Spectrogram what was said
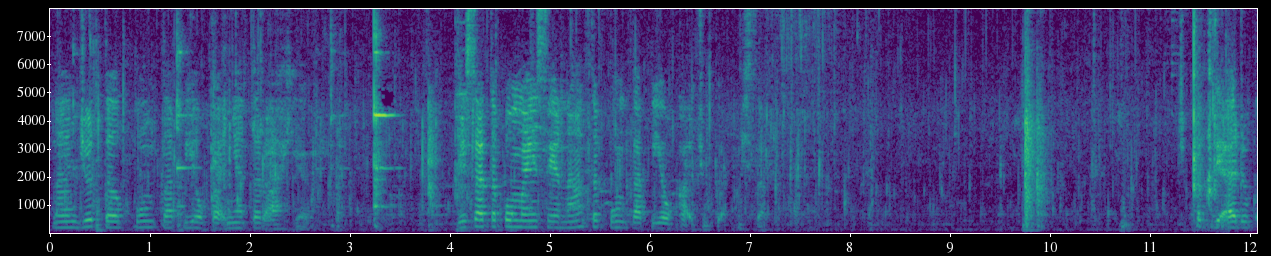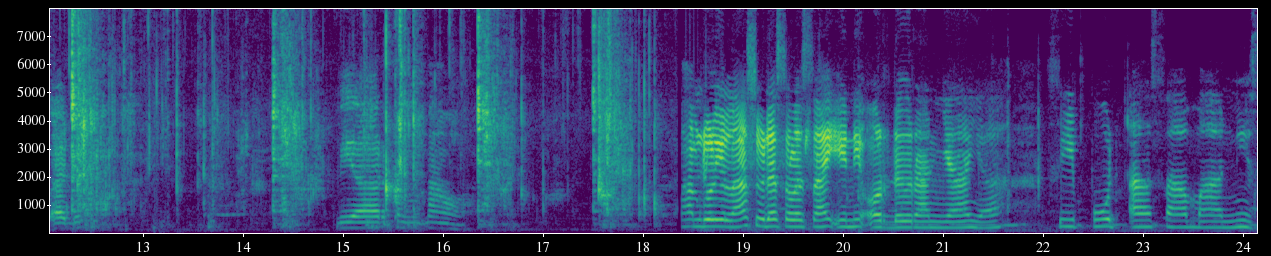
lanjut tepung tapiokanya terakhir. Bisa tepung maizena, tepung tapioka juga bisa. Cepat diaduk-aduk biar kental. Alhamdulillah sudah selesai ini orderannya ya seafood asam manis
